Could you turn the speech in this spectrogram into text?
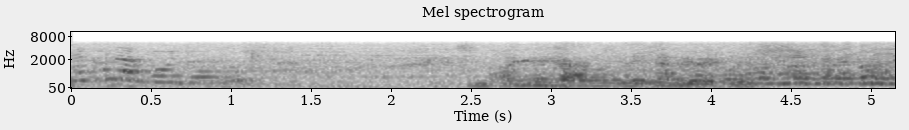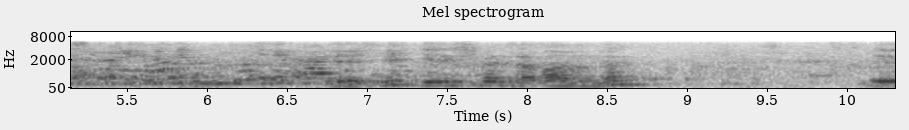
ne kadar boyda olur? Şimdi anne karnındayken bebekler. Ee, ilk gelişme zamanında e,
